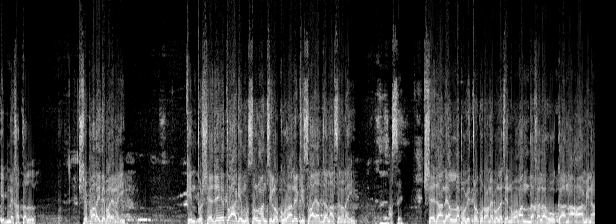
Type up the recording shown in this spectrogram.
ইবনে খাতাল। সে পালাইতে পারে নাই। কিন্তু সে যেহেতু আগে মুসলমান ছিল, কোরআনের কিছু আয়াত জানা আছে না নাই? আছে। সে জানে আল্লাহ পবিত্র কোরআনে বলেছেন, ওয়ামান দাখালাহু কানা আমিনা।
